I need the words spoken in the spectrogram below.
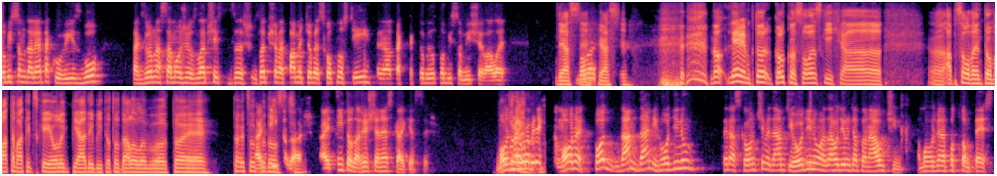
To by som dal ja takú výzvu, tak zrovna sa môžu zlepšiť, zlepšovať pamäťové schopnosti, teda, tak, tak to, by, to by som išiel, ale... Jasne, moment... jasne. no, neviem, kto, koľko slovenských uh, absolventov matematickej olimpiády by toto dalo, lebo to je, to je celkom dosť. To dáš, aj ty to dáš ešte dneska, keď chceš. Môžeme Dobre. urobiť, môžeme, poď, dám, daj mi hodinu, teraz skončíme, dám ti hodinu a za hodinu ťa to naučím. A môžeme potom test.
